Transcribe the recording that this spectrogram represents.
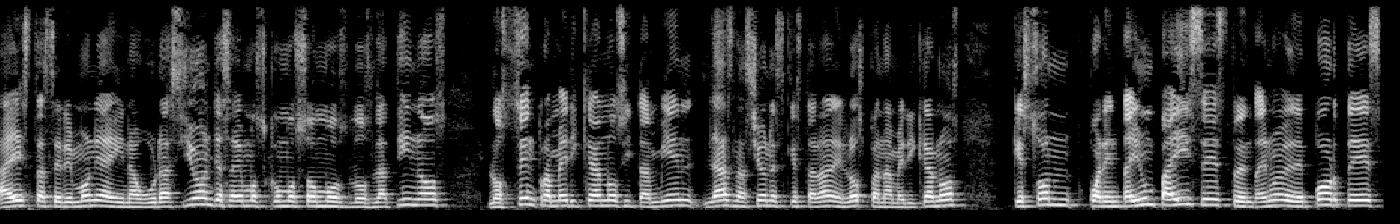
A esta ceremonia de inauguración. Ya sabemos cómo somos los latinos, los centroamericanos y también las naciones que estarán en los panamericanos, que son 41 países, 39 deportes,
